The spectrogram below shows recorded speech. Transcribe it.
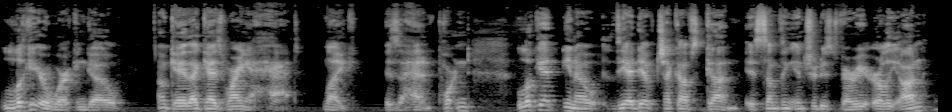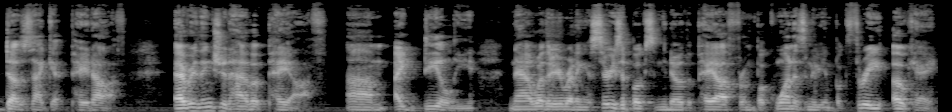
look at your work and go, okay, that guy's wearing a hat. Like, is the hat important? Look at, you know, the idea of Chekhov's gun. Is something introduced very early on? Does that get paid off? Everything should have a payoff, um, ideally. Now, whether you're writing a series of books and you know the payoff from book one is going to be in book three, okay.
